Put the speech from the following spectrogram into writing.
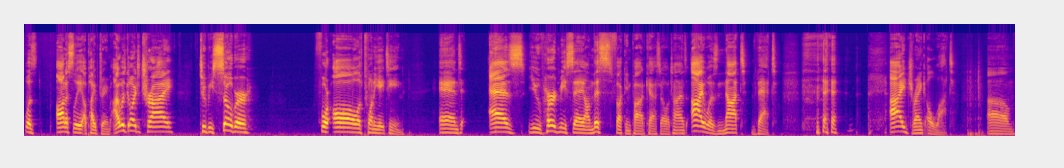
was honestly a pipe dream. I was going to try to be sober for all of 2018. And as you've heard me say on this fucking podcast all the times, I was not that. I drank a lot. Um,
